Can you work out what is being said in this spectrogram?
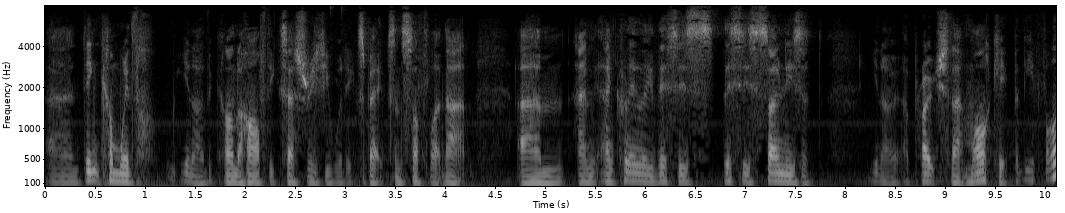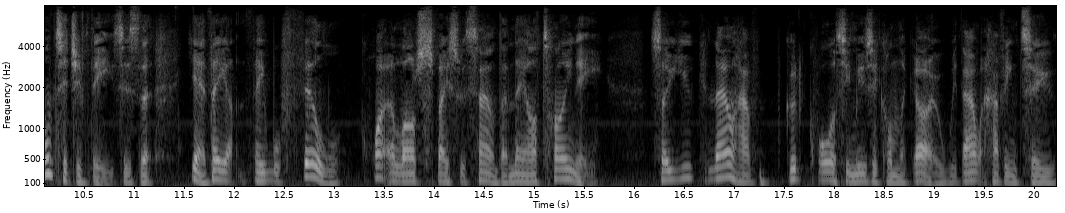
and didn't come with, you know, the kind of half the accessories you would expect and stuff like that. Um, and, and clearly this is, this is Sony's, you know, approach to that market. But the advantage of these is that, yeah, they, they will fill quite a large space with sound and they are tiny. So you can now have good quality music on the go without having to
